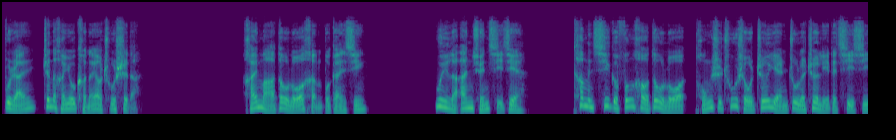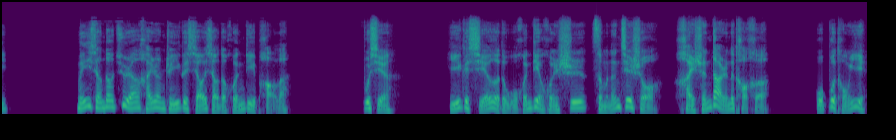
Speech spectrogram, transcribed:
不然，真的很有可能要出事的。海马斗罗很不甘心，为了安全起见，他们七个封号斗罗同时出手遮掩住了这里的气息。没想到，居然还让这一个小小的魂帝跑了。不行，一个邪恶的武魂殿魂师怎么能接受海神大人的考核？我不同意。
